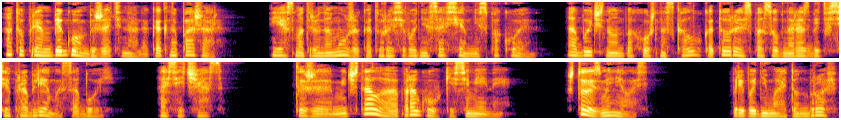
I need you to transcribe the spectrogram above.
а то прям бегом бежать надо, как на пожар. Я смотрю на мужа, который сегодня совсем неспокоен. Обычно он похож на скалу, которая способна разбить все проблемы собой. А сейчас? Ты же мечтала о прогулке семейной. Что изменилось? Приподнимает он бровь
